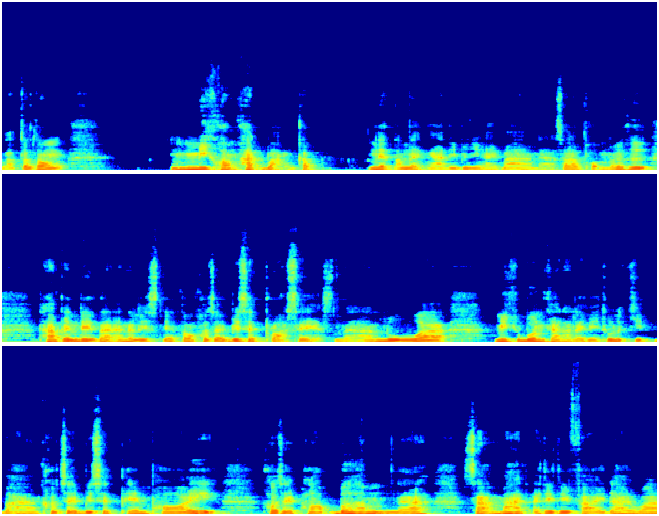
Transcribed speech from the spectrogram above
เราจะต้องมีความคาดหวังกับ เนี่ยตำแหน่งงานนี้เป็นยังไงบ้างนะสำหรับผมก็คือถ้าเป็น data analyst เนี่ยต้องเข้าใจ business process นะรู้ว่ามีกระบวนการอะไรในธุรกิจบ้าง เข้าใจ business pain point เข้าใจ problem นะสามารถ identify ได้ว่า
